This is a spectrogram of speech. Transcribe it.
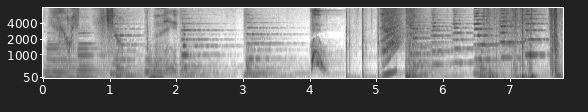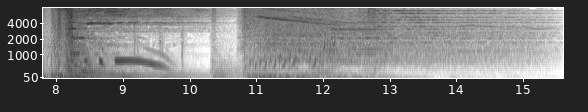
Hey.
